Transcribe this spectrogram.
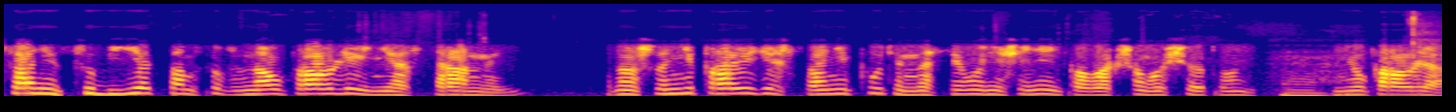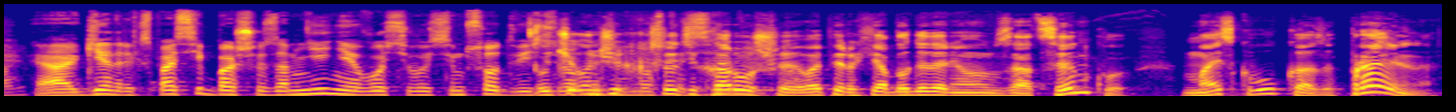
станет субъектом, собственно, управления страны. Потому что ни правительство, ни Путин на сегодняшний день, по большому счету, не управляют. А, Генрих, спасибо большое за мнение. 8 800 200 Очень, кстати, 9702. хорошее. Во-первых, я благодарен вам за оценку майского указа. Правильно.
